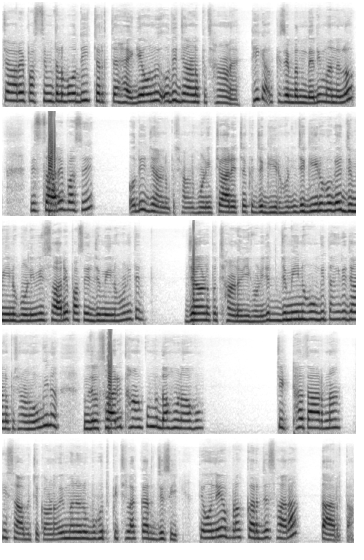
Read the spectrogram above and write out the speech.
ਚਾਰੇ ਪਾਸੇ ਮਤਲਬ ਉਹਦੀ ਚਰਚਾ ਹੈਗੀ ਉਹਨੂੰ ਉਹਦੀ ਜਾਣ ਪਛਾਣ ਹੈ। ਠੀਕ ਹੈ? ਕਿਸੇ ਬੰਦੇ ਦੀ ਮੰਨ ਲਓ ਵੀ ਸਾਰੇ ਪਾਸੇ ਉਹਦੀ ਜਾਣ ਪਛਾਣ ਹੋਣੀ, ਚਾਰੇ ਚੱਕ ਜਗੀਰ ਹੋਣੀ। ਜਗੀਰ ਹੋ ਗਿਆ, ਜ਼ਮੀਨ ਹੋਣੀ ਵੀ ਸਾਰੇ ਪਾਸੇ ਜ਼ਮੀਨ ਹੋਣੀ ਤੇ ਜਾਣ ਪਛਾਣ ਵੀ ਹੋਣੀ। ਜਦ ਜ਼ਮੀਨ ਹੋਊਗੀ ਤਾਂ ਹੀ ਤੇ ਜਾਣ ਪਛਾਣ ਹੋਊਗੀ ਨਾ। ਮਤਲਬ ਸਾਰੇ ਥਾਂ ਘੁੰਮਦਾ ਹੋਣਾ ਉਹ। ਚਿੱਠਾ ਤਾਰਨਾ ਹਿਸਾਬ ਚੁਕਾਉਣਾ ਵੀ ਮਨ ਨੂੰ ਬਹੁਤ ਪਿਛਲਾ ਕਰਜ਼ ਸੀ ਤੇ ਉਹਨੇ ਆਪਣਾ ਕਰਜ਼ ਸਾਰਾ ਤਾਰਤਾ,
